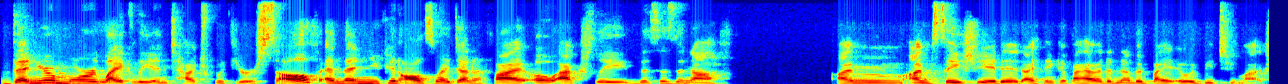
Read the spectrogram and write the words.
then you're more likely in touch with yourself. And then you can also identify, oh, actually, this is enough. I'm I'm satiated. I think if I had another bite, it would be too much.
